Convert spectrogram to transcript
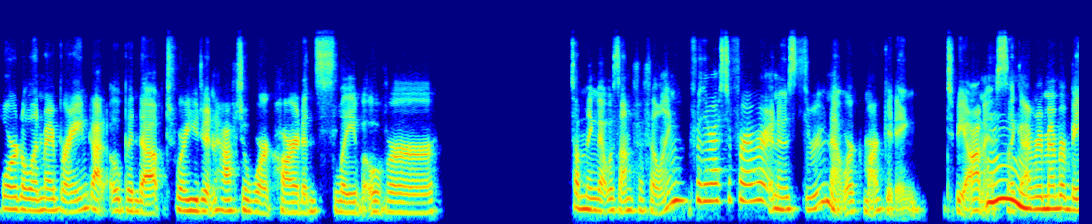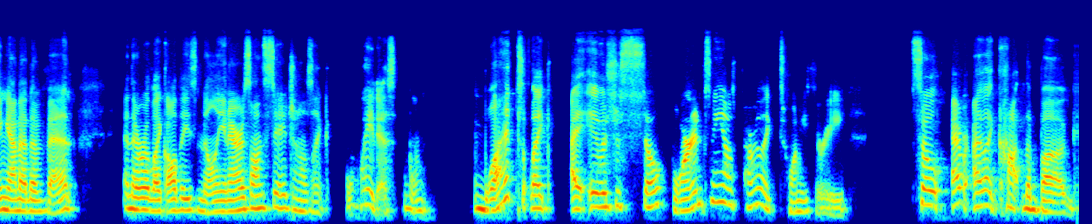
portal in my brain got opened up to where you didn't have to work hard and slave over something that was unfulfilling for the rest of forever and it was through network marketing to be honest. Mm. Like I mm. remember being at an event and there were like all these millionaires on stage and I was like, wait a what? Like I, it was just so foreign to me. I was probably like 23. So I, I like caught the bug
